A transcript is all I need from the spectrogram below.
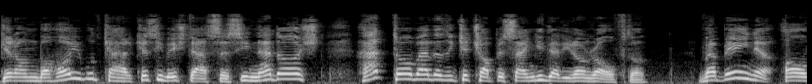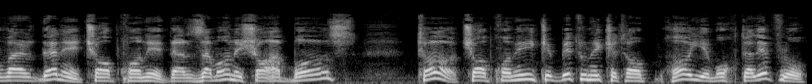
گرانبهایی بود که هر کسی بهش دسترسی نداشت حتی بعد از اینکه چاپ سنگی در ایران را افتاد. و بین آوردن چاپخانه در زمان شاه عباس تا چاپخانه ای که بتونه کتاب های مختلف رو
